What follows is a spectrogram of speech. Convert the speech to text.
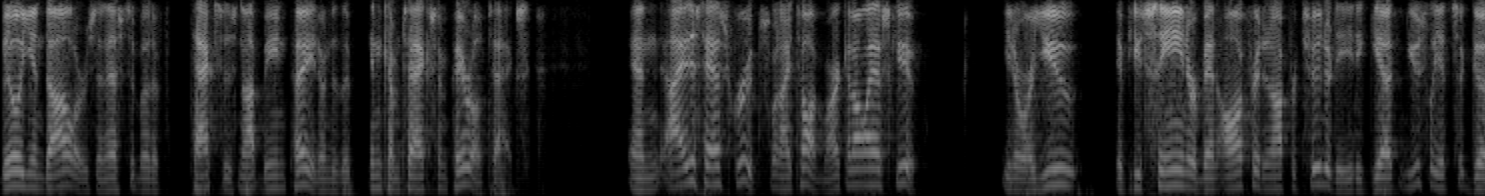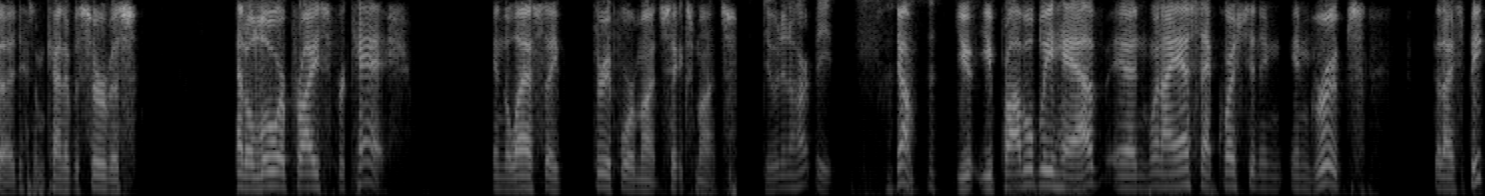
billion in estimate of taxes not being paid under the income tax and payroll tax. And I just ask groups when I talk, Mark, and I'll ask you you know, are you if you've seen or been offered an opportunity to get usually it's a good, some kind of a service at a lower price for cash in the last say three or four months, six months. Do it in a heartbeat. yeah. You you probably have. And when I ask that question in, in groups that I speak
